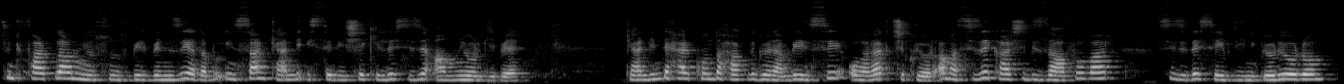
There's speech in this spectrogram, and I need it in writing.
Çünkü farklı anlıyorsunuz birbirinizi ya da bu insan kendi istediği şekilde sizi anlıyor gibi. Kendinde her konuda haklı gören birisi olarak çıkıyor ama size karşı bir zaafı var. Sizi de sevdiğini görüyorum.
